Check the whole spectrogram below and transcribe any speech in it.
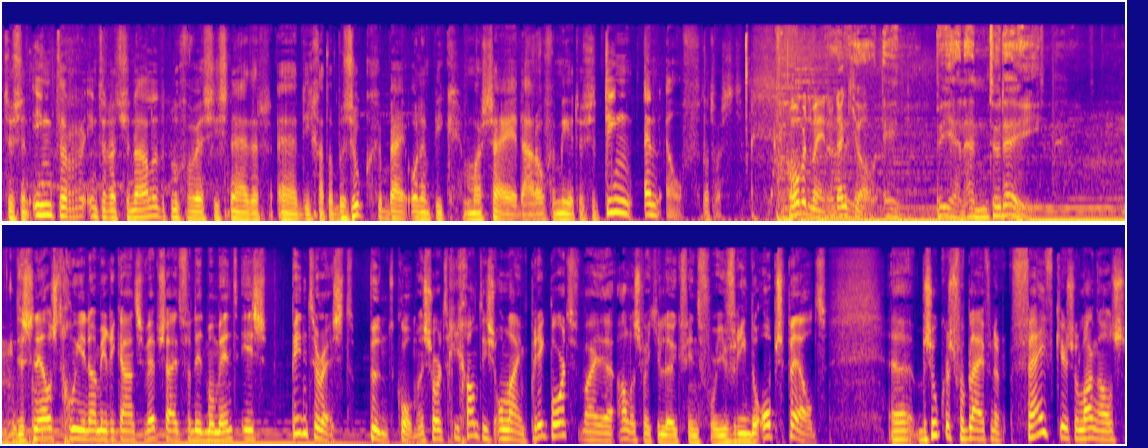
tussen Inter Internationale, de ploeg van Wesley Sneijder. Uh, die gaat op bezoek bij Olympique Marseille. Daarover meer tussen 10 en 11. Dat was het. Robert Meder, dankjewel. BNN Today. De snelst groeiende Amerikaanse website van dit moment is Pinterest.com. Een soort gigantisch online prikbord... waar je alles wat je leuk vindt voor je vrienden opspelt. Uh, bezoekers verblijven er vijf keer zo lang als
